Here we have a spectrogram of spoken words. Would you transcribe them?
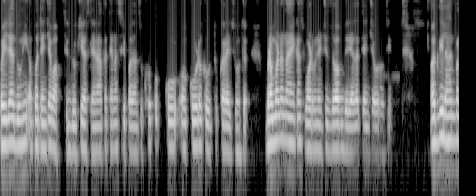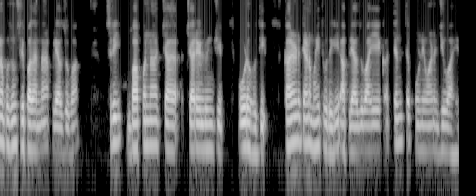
पहिल्या दोन्ही अपत्यांच्या बाबतीत दुखी असल्यानं आता त्यांना श्रीपादांचं खूप को कोड कोडं कौतुक करायचं होतं. ब्रह्मांड नायकास वाढवण्याची जबाबदारी आता त्यांच्यावर होती. अगदी लहानपणापासून श्रीपादांना आपले आजोबा श्री बापन्नाचा चारेलूंची ओढ होती. कारण त्यांना माहीत होते की आपले आजोबा हे एक अत्यंत पुण्यवान जीव आहेत.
